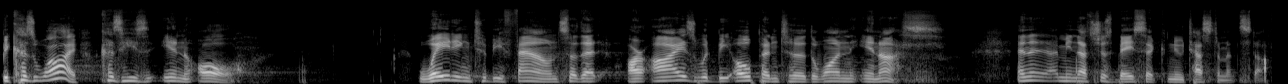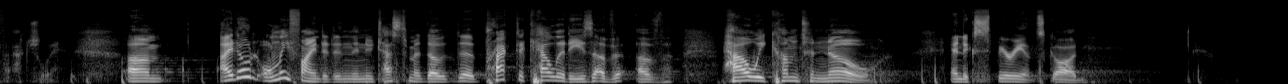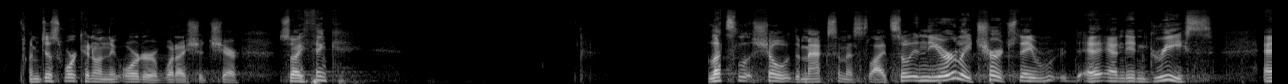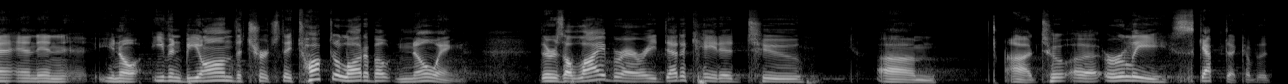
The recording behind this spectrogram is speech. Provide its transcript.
Because why? Because he's in all. Waiting to be found so that our eyes would be open to the one in us. And I mean, that's just basic New Testament stuff, actually. Um, I don't only find it in the New Testament, though, the practicalities of, of how we come to know and experience God. I'm just working on the order of what I should share. So I think let's show the Maximus slide. So in the early church, they and in Greece, and, in you know even beyond the church, they talked a lot about knowing. There's a library dedicated to um, uh, to an early skeptic of the,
